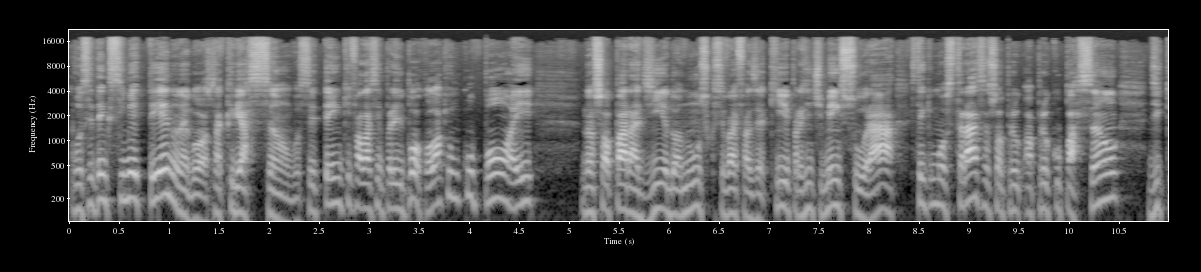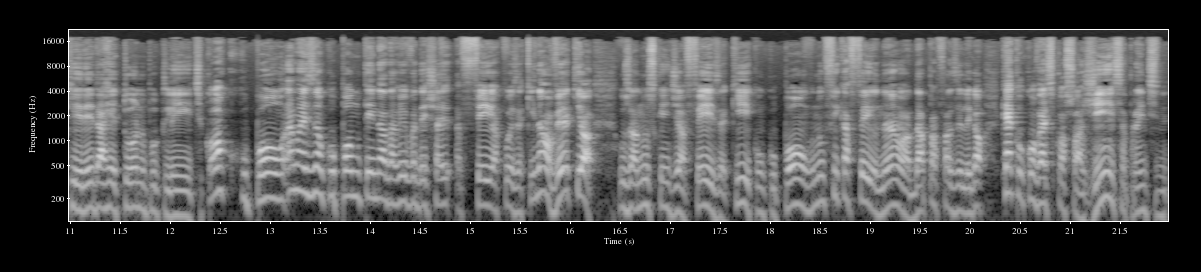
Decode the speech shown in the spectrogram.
você tem que se meter no negócio, na criação. Você tem que falar assim para ele, pô, coloque um cupom aí na sua paradinha do anúncio que você vai fazer aqui, para a gente mensurar. Você tem que mostrar essa sua a preocupação de querer dar retorno para o cliente. Coloca o cupom. Ah, mas não, cupom não tem nada a ver, vai deixar feio a coisa aqui. Não, vê aqui, ó, os anúncios que a gente já fez aqui com cupom. Não fica feio, não, ó, dá para fazer legal. Quer que eu converse com a sua agência para a gente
